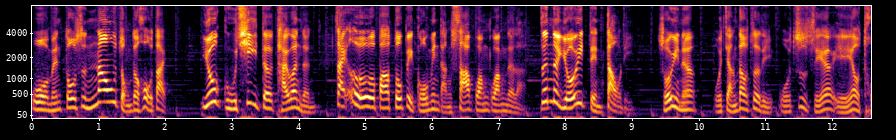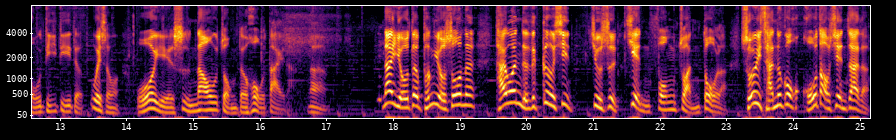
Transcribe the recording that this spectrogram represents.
我们都是孬种的后代，有骨气的台湾人在二二八都被国民党杀光光的了，真的有一点道理。所以呢，我讲到这里，我自己要也要头低低的。为什么？我也是孬种的后代了啊！那有的朋友说呢，台湾人的个性就是见风转舵了，所以才能够活到现在的，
